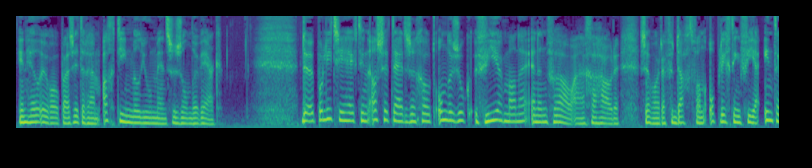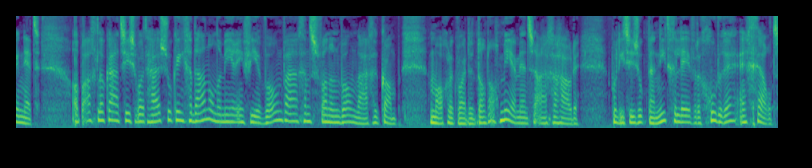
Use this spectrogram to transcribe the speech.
In heel Europa zitten ruim 18 miljoen mensen zonder werk. De politie heeft in Assen tijdens een groot onderzoek vier mannen en een vrouw aangehouden. Ze worden verdacht van oplichting via internet. Op acht locaties wordt huiszoeking gedaan, onder meer in vier woonwagens van een woonwagenkamp. Mogelijk worden dan nog meer mensen aangehouden. De politie zoekt naar niet geleverde goederen en geld.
